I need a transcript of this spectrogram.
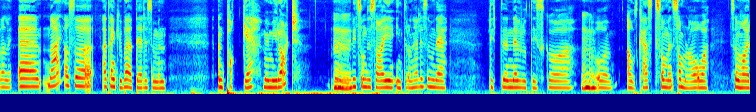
veldig. Eh, nei, altså Jeg tenker jo bare at det er liksom en, en pakke med mye rart. Eh, Mm. litt som du sa i introen her, liksom. Det er litt eh, nevrotisk og, mm. og outcast som er samla og som har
